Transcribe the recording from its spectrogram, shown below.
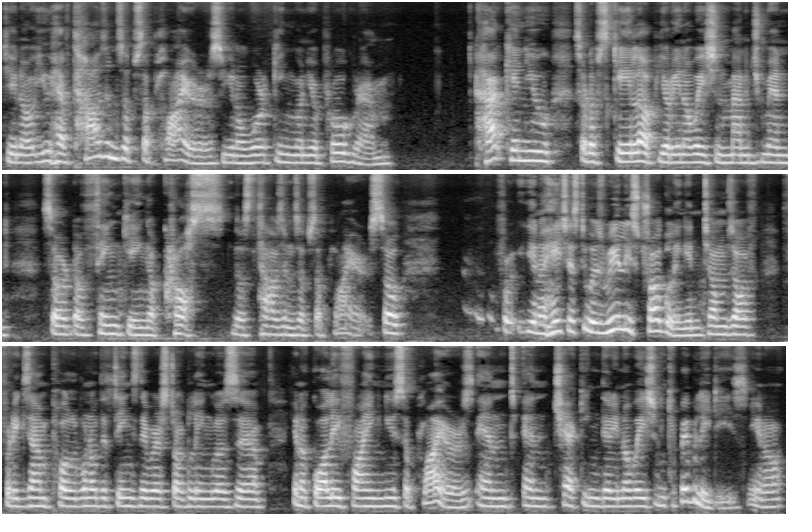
you know you have thousands of suppliers you know working on your program how can you sort of scale up your innovation management sort of thinking across those thousands of suppliers? So for you know hs2 was really struggling in terms of for example one of the things they were struggling was uh, you know qualifying new suppliers and and checking their innovation capabilities you know.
